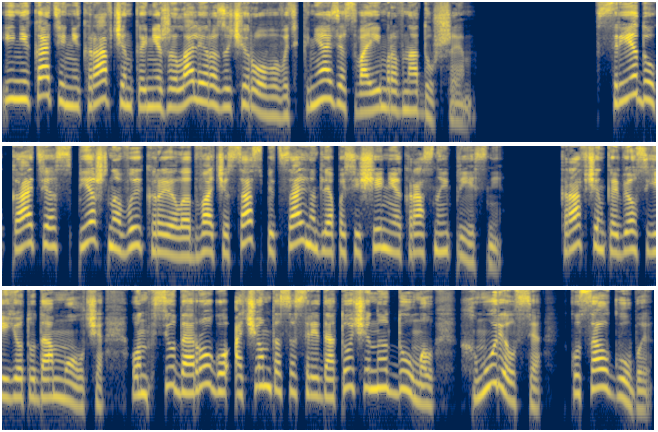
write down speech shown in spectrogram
И ни Катя, ни Кравченко не желали разочаровывать князя своим равнодушием. В среду Катя спешно выкроила два часа специально для посещения Красной Пресни. Кравченко вез ее туда молча. Он всю дорогу о чем-то сосредоточенно думал, хмурился, кусал губы.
